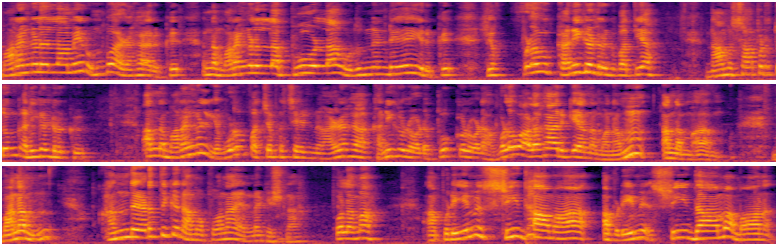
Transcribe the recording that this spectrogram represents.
மரங்கள் எல்லாமே ரொம்ப அழகாக இருக்குது அந்த மரங்கள் எல்லாம் பூவெல்லாம் உதிர்ந்துட்டே இருக்குது எவ்வளவு கனிகள் இருக்குது பார்த்தியா நாம் சாப்பிட்றதுக்கும் கனிகள் இருக்குது அந்த மரங்கள் எவ்வளோ பச்சை பச்சைன்னு அழகாக கனிகளோட பூக்களோட அவ்வளோ அழகாக இருக்கே அந்த மனம் அந்த ம- வனம் அந்த இடத்துக்கு நாம் போனால் என்ன கிருஷ்ணா? போகலாமா அப்படின்னு ஸ்ரீதாமா அப்படின்னு ஸ்ரீதாம மானம்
